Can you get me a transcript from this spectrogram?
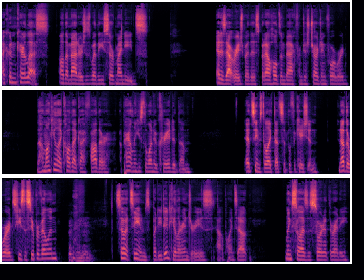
I couldn't care less. All that matters is whether you serve my needs. Ed is outraged by this, but Al holds him back from just charging forward. The homunculi call that guy father. Apparently, he's the one who created them. Ed seems to like that simplification. In other words, he's the supervillain. So it seems, but he did heal her injuries, Al points out. Ling still has his sword at the ready.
